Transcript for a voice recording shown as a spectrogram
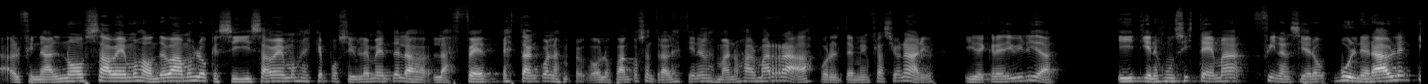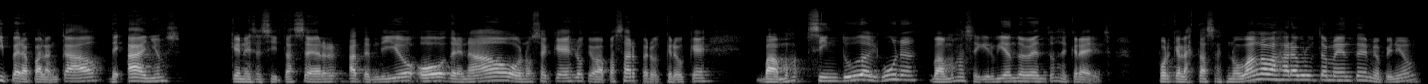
al final no sabemos a dónde vamos, lo que sí sabemos es que posiblemente la, la Fed están con las, o los bancos centrales tienen las manos amarradas por el tema inflacionario y de credibilidad, y tienes un sistema financiero vulnerable, hiperapalancado de años, que necesita ser atendido o drenado o no sé qué es lo que va a pasar, pero creo que vamos, sin duda alguna, vamos a seguir viendo eventos de crédito, porque las tasas no van a bajar abruptamente, en mi opinión.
